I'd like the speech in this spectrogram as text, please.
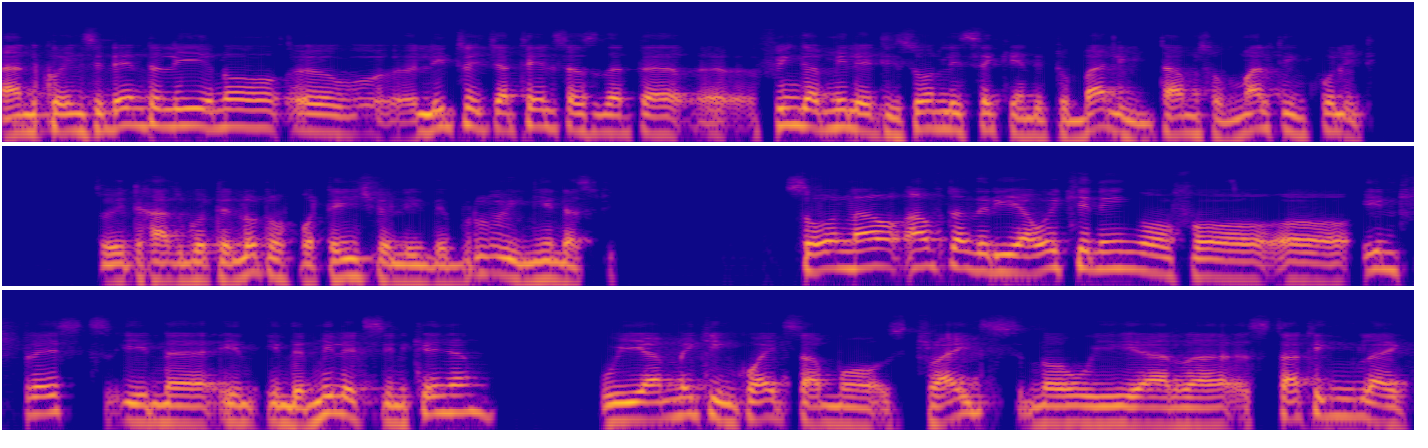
And coincidentally, you know, uh, literature tells us that uh, uh, finger millet is only second to barley in terms of malting quality. So it has got a lot of potential in the brewing industry. So now, after the reawakening of uh, uh, interest in, uh, in in the millets in Kenya, we are making quite some strides. You know, we are starting like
